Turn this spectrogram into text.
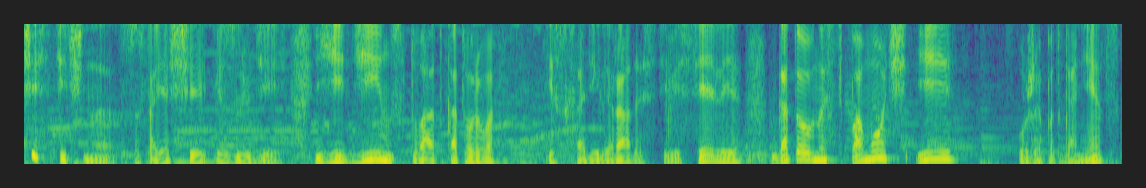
частично состоящее из людей, единство, от которого исходили радость и веселье, готовность помочь и, уже под конец,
